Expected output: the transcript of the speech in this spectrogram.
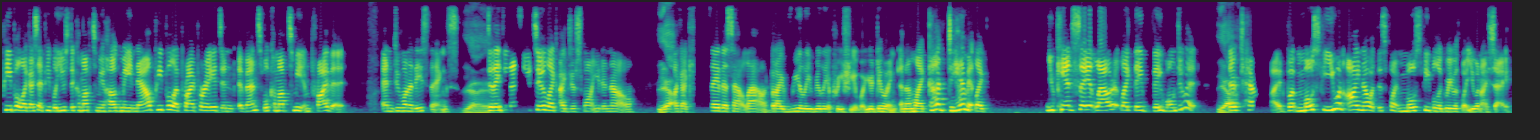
People, like I said, people used to come up to me, hug me. Now people at pride parades and events will come up to me in private and do one of these things. Yeah. yeah. Do they do that to you too? Like I just want you to know. Yeah. Like I can't say this out loud, but I really, really appreciate what you're doing. And I'm like, God damn it! Like you can't say it louder. Like they they won't do it. Yeah. They're terrified. But most you and I know at this point, most people agree with what you and I say.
